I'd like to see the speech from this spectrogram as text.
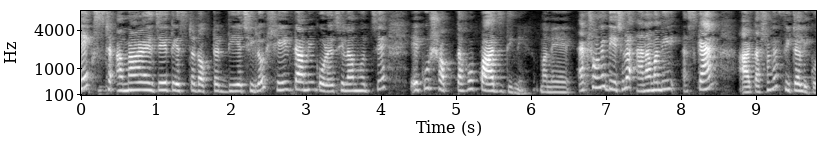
নেক্সট আমার যে টেস্টটা ডক্টর দিয়েছিল, সেইটা আমি করেছিলাম হচ্ছে একুশ সপ্তাহ পাঁচ দিনে। মানে একসঙ্গে দিয়েছিল অ্যানামালি স্ক্যান আর তার সঙ্গে ফিটালিকো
